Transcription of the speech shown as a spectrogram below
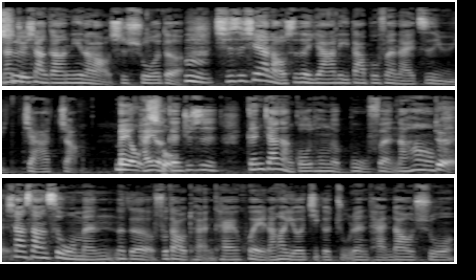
那就像刚刚妮娜老师说的，嗯，其实现在老师的压力大部分来自于家长。没有，还有跟就是跟家长沟通的部分，然后对，像上次我们那个辅导团开会，然后有几个主任谈到说，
